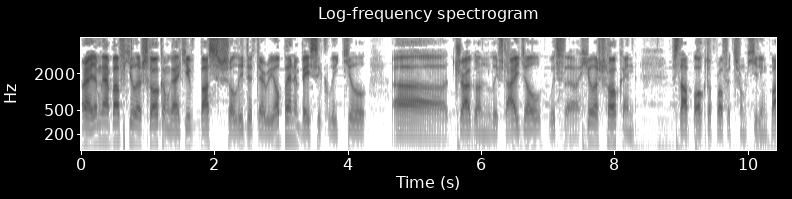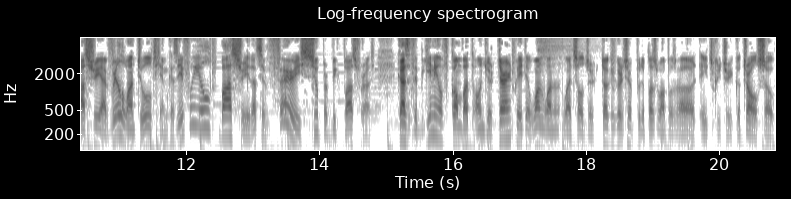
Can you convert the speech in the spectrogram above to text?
Alright, I'm gonna buff Healer's Hawk, I'm gonna give Buster Solidary open and basically kill uh, Dragonloft Idol with uh, Healer's Hawk and stop Octoprophet from hitting Basri. I really want to ult him, because if we ult Basri, that's a very super big plus for us. Because at the beginning of combat on your turn, create a 1-1 White Soldier token creature, put a plus 1 plus 1 each creature you control. So,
